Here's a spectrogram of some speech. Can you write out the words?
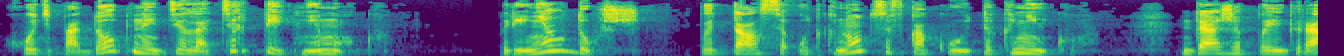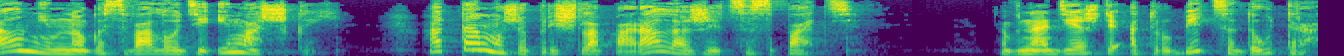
Хоть подобные дела терпеть не мог. Принял душ, пытался уткнуться в какую-то книгу. Даже поиграл немного с Володей и Машкой. А там уже пришла пора ложиться спать. В надежде отрубиться до утра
